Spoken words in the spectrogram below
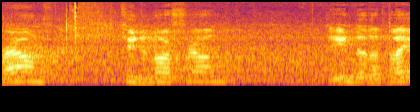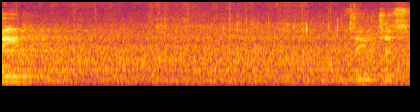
around. turn the knife round, the end of the blade. So you just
